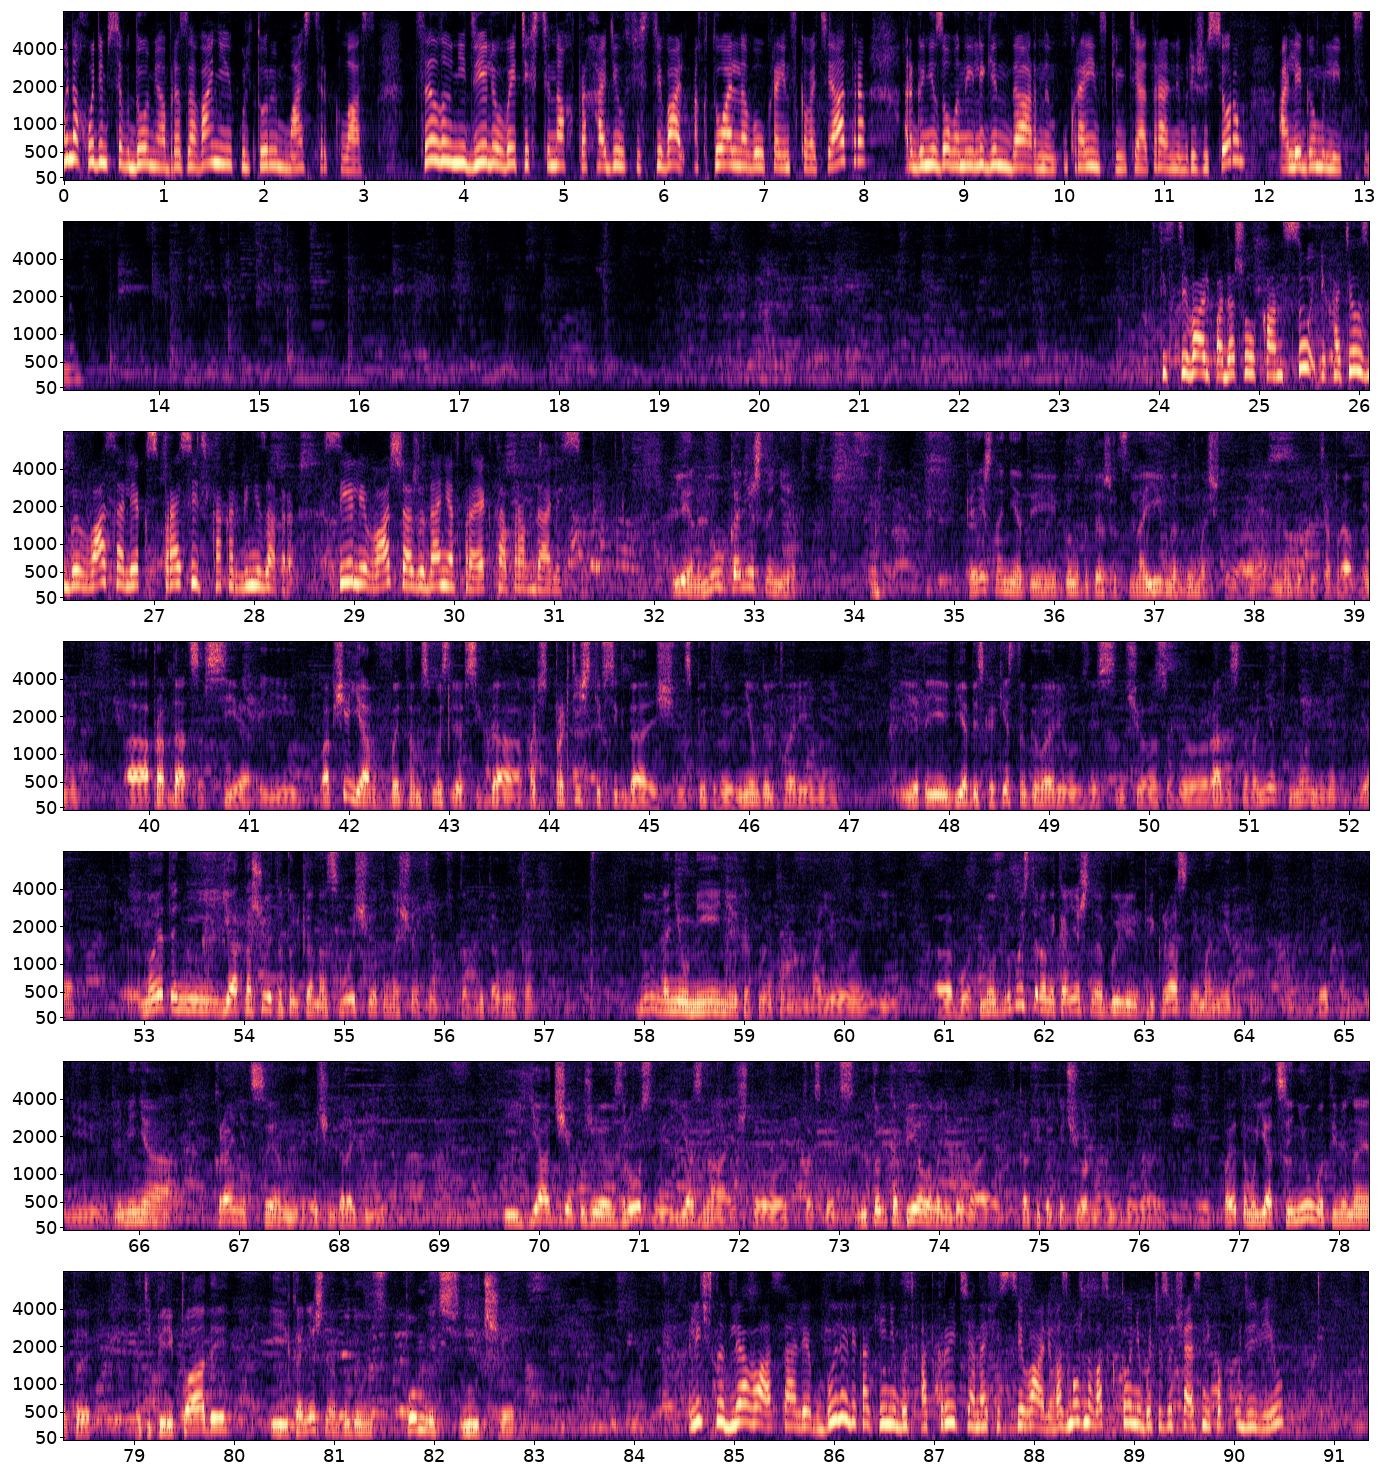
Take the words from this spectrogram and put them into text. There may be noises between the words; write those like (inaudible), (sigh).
Мы находимся в Доме образования и культуры «Мастер-класс». Целую неделю в этих стенах проходил фестиваль актуального украинского театра, организованный легендарным украинским театральным режиссером Олегом Липциным. Фестиваль подошел к концу, и хотелось бы вас, Олег, спросить, как организатора, все ли ваши ожидания от проекта оправдались? Лен, ну, конечно, нет. Конечно, нет. И было бы даже наивно думать, что они могут быть оправданы, а, оправдаться все. И вообще я в этом смысле всегда, практически всегда испытываю неудовлетворение. И это я без кокетства говорю, здесь ничего особо радостного нет, но нет. Я, но это не, я отношу это только на свой счет и на счет вот, как бы того, как ну, на неумение какое-то мое. И, э, вот. Но с другой стороны, конечно, были прекрасные моменты в этом. И для меня крайне ценные, очень дорогие. И я человек уже взрослый, и я знаю, что, так сказать, не только белого не бывает, как и только черного не бывает. Вот. Поэтому я ценю вот именно это, эти перепады, и, конечно, буду помнить лучшее. Лично для вас, Олег, были ли какие-нибудь открытия на фестивале? Возможно, вас кто-нибудь из участников удивил?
